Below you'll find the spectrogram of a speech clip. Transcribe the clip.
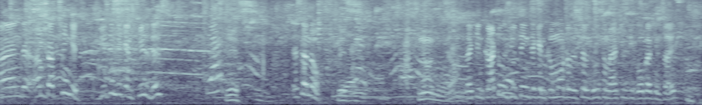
And uh, I'm touching it. Do you think they can feel this? Yes. Yes or no? Yes. No, no. Like in cartoons, you think they can come out of the shell, do some activity, go back inside.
